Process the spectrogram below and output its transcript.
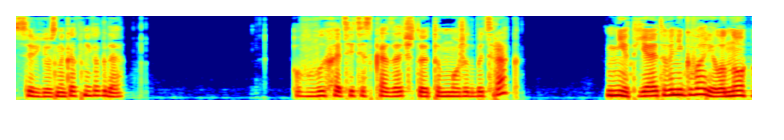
Серьезно, как никогда. Вы хотите сказать, что это может быть рак? Нет, я этого не говорила, но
